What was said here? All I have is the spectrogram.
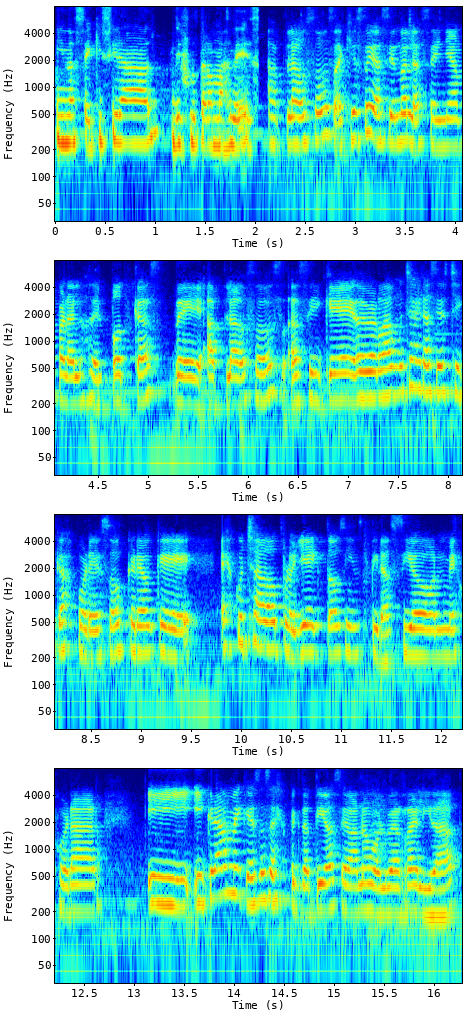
Y no sé, quisiera disfrutar más de eso. Aplausos. Aquí estoy haciendo la seña para los del podcast de aplausos. Así que de verdad muchas gracias chicas por eso. Creo que he escuchado proyectos, inspiración, mejorar. Y, y créanme que esas expectativas se van a volver realidad.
